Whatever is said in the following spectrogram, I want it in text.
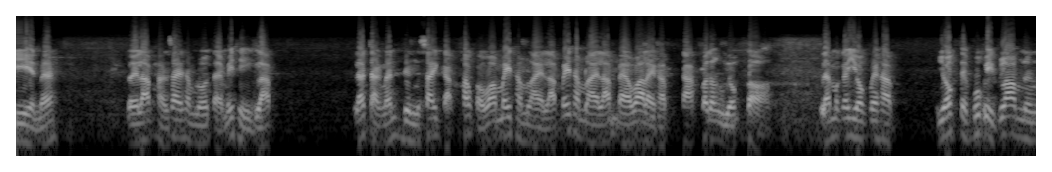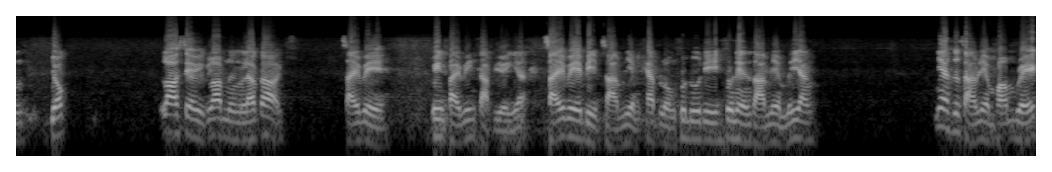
ดีๆเห็นไหมเลยรับผ่านไส้ทำโลแต่ไม่ถึงอีกรับ แล้วจากนั้นดึงไส้กลับเท่ากับว่าไม่ทำลายรับ ไม่ทำลายรับแปลว่าอะไรครับกราฟก็ต้องยกต่อ แล้วมันก็ยกไหมครับ ยกเสร็จปุ๊บอีกรอบหนึ่งยกล่อเซลล์อีกรอบหนึ่งแล้วก็ไซด์เวย์วิ่งไปวิ่งกลับอยู่อย่างเงี้ยไซด์เวย์บีบสามเหลี่ยมแคบลงคุณดูดีคุณเห็นสามเหลี่ยมหรือยัง เนี่ยคือสามเหลี่ยมพร้อมเบรก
